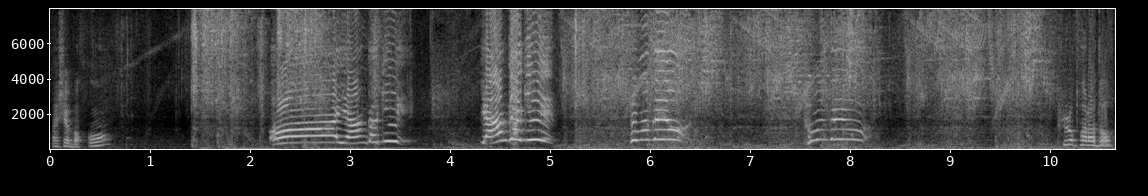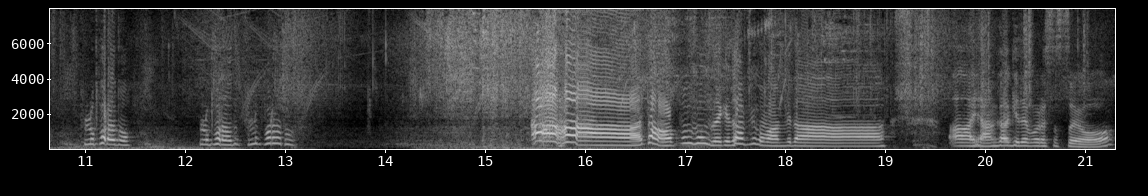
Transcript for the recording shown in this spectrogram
다시 먹고. 아 양각이 양각이 도망가요! 도망가요! 플로파라도 플로파라도 플로파라도 플로파라도. 아하! 다와풍 선수에게 잡히고 맙니다. 아 양각이 돼버렸었어요.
